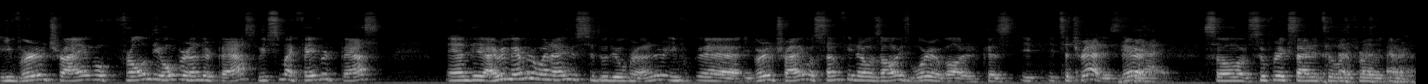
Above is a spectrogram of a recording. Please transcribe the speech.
inverted triangle from the over under pass, which is my favorite pass. And uh, I remember when I used to do the over under, uh, inverted triangle was something that I was always worried about it because it, it's a threat, it's there. Yeah. So I'm super excited to learn from you.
